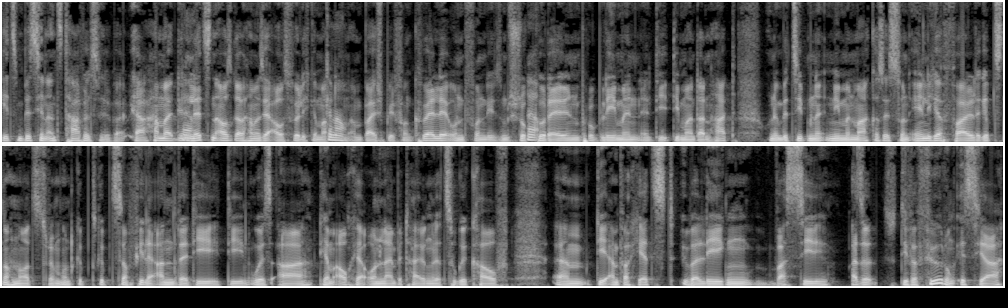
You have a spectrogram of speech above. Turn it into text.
geht es ein bisschen ans Tafelsilber. Ja, haben wir, in der letzten Ausgabe haben wir sehr ausführlich gemacht, genau. am Beispiel von Quelle und von diesen strukturellen ja. Problemen, äh, die, die man dann hat. Und im Prinzip ne, Neiman Marcus ist so ein ähnlicher Fall, da gibt es noch Nordstrom und gibt es noch viele andere, die, die in den USA, die haben auch ja Online-Beteiligung dazu gekauft, ähm, die einfach jetzt überlegen, was sie also die Verführung ist ja,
